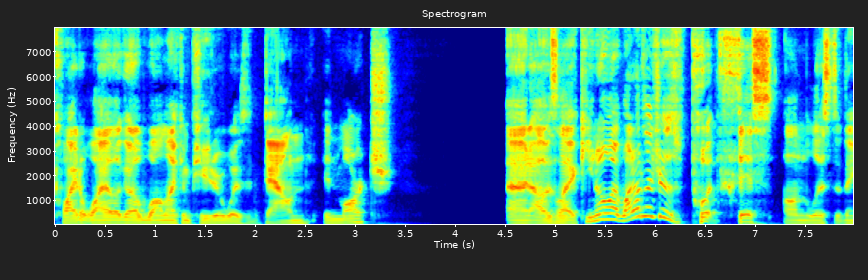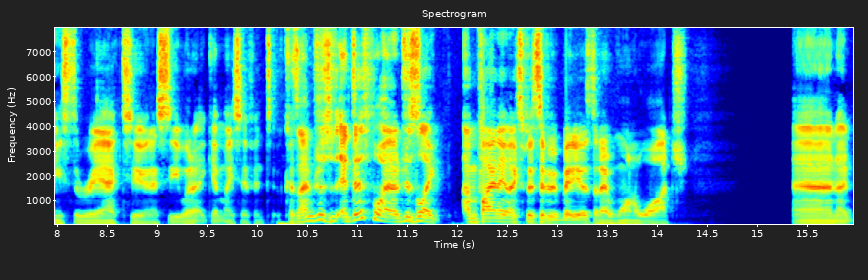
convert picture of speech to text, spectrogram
quite a while ago while my computer was down in March. And I was like, you know what? Why don't I just put this on the list of things to react to and I see what I get myself into? Because I'm just at this point, I'm just like I'm finding like specific videos that I want to watch, and I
